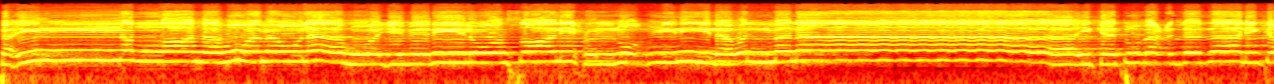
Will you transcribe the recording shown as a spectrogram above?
فإن الله هو مولاه بعد ذلك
